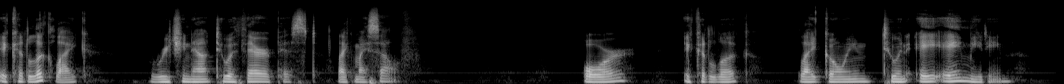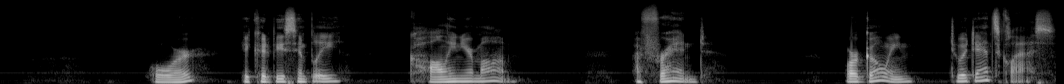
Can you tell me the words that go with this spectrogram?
It could look like reaching out to a therapist like myself. Or it could look like going to an AA meeting. Or it could be simply calling your mom, a friend, or going to a dance class.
